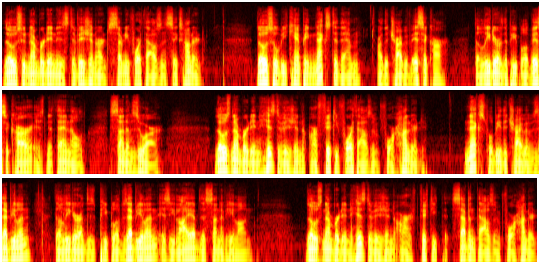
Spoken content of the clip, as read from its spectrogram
Those who numbered in his division are 74,600. Those who will be camping next to them are the tribe of Issachar. The leader of the people of Issachar is Nethanel, son of Zuar. Those numbered in his division are 54,400. Next will be the tribe of Zebulun. The leader of the people of Zebulun is Eliab, the son of Helon. Those numbered in his division are 57,400.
